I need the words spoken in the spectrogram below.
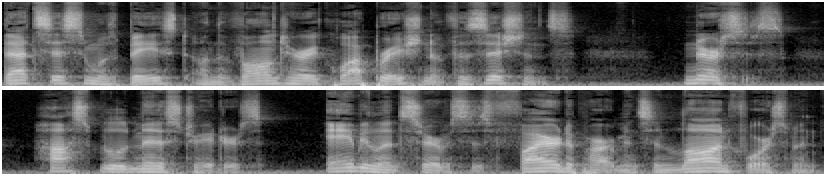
That system was based on the voluntary cooperation of physicians, nurses, hospital administrators, ambulance services, fire departments, and law enforcement,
